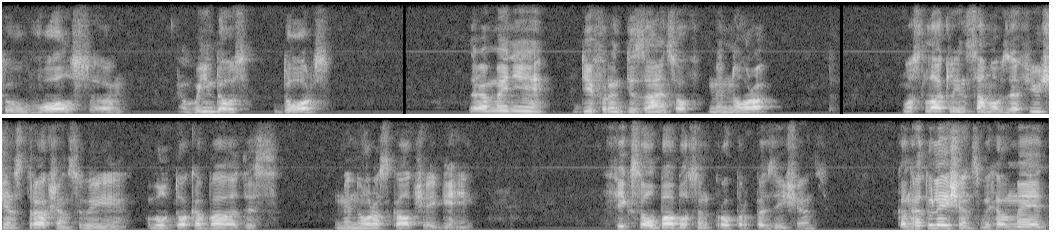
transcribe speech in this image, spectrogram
to walls, um, windows, doors. There are many different designs of menorah. Most likely in some of the future instructions we will talk about this menorah sculpture again. Fix all bubbles in proper positions. Congratulations, we have made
